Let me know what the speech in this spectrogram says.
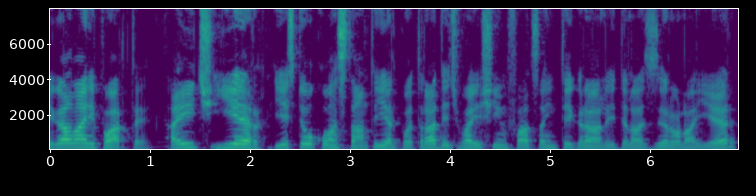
Egal mai departe. Aici ier este o constantă, ier pătrat, deci va ieși în fața integralei de la 0 la ier,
